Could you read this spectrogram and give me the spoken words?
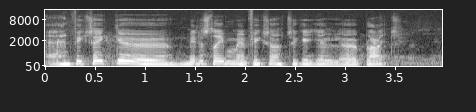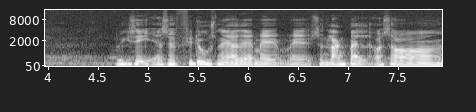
Han fik så ikke øh, midterstriben, men fik så til gengæld øh, blind. Vi kan se, altså fidusen er der med, med sådan en langbal, og så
